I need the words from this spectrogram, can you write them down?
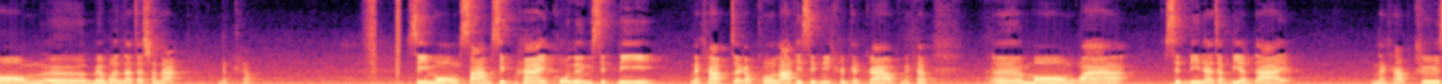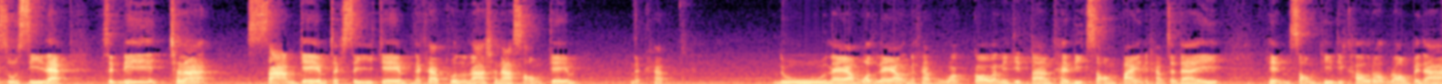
มองเอ่อเมลเบิร์นน่าจะชนะนะครับ 4โมง35คู่หนึ่งซิดนีย์นะครับเจอกับโครนุลลาที่ซิดนีย์คริกเก็ตกราวด์นะครับเอ่อมองว่าซิดนีย์น่าจะเบียดได้นะครับคือสูสีแหละซิดนีย์ชนะ 3 เกมจาก 4 เกมนะครับโคโรราชนะ 2 เกมนะครับดูแล้วหมดแล้วนะครับว่าก็วันนี้ติดตามไทยลีก 2 ไปนะครับจะได้เห็น 2 ทีมที่เข้ารอบรองไปได้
